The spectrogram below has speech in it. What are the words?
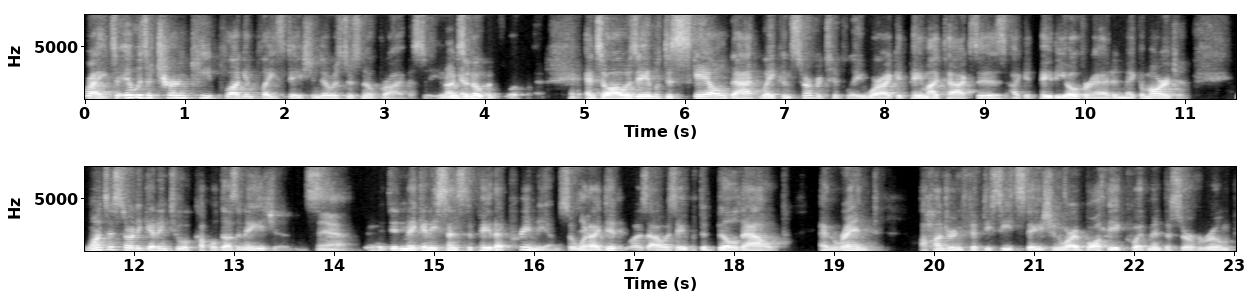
Right. So it was a turnkey plug and play station. There was just no privacy. It okay. was an open floor plan. And so I was able to scale that way conservatively where I could pay my taxes, I could pay the overhead and make a margin. Once I started getting to a couple dozen agents, yeah, it didn't make any sense to pay that premium. So what yeah. I did was I was able to build out and rent a 150 seat station where I bought the equipment, the server room,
